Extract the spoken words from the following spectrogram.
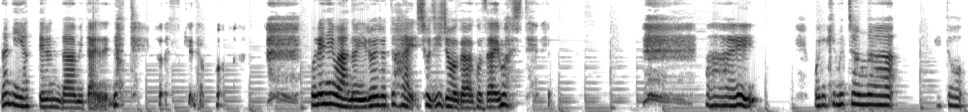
何やってるんだみたいになっていますけども。これにはあのいろいろとはい、諸事情がございましてはい。森キムちゃんが、えっと、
